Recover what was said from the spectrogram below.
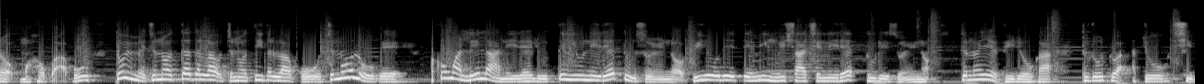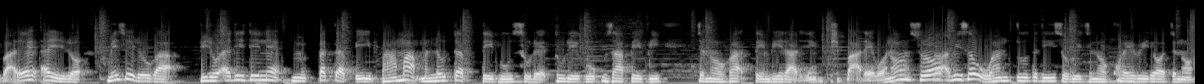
တော့မဟုတ်ပါဘူးတို့ပေမဲ့ကျွန်တော်တက်တဲ့လောက်ကျွန်တော်သိတဲ့လောက်ကိုကျွန်တော်လိုပဲအ ခုမှလေးလာနေတဲ့လူတင်ယူနေတဲ့သူဆိုရင်တော့ဗီဒီယိုတွေတင်ပြီးငွေရှာချင်နေတဲ့သူတွေဆိုရင်တော့ကျွန်တော်ရဲ့ဗီဒီယိုကသူတို့အတွက်အကျိုးရှိပါတယ်အဲ့ဒီတော့မိတ်ဆွေတို့ကဗီဒီယို editing နဲ့ပတ်သက်ပြီးဘာမှမလုပ်တတ်သေးဘူးဆိုတဲ့သူတွေကိုဦးစားပေးပြီးကျွန်တော်ကတင်ပေးတာတင်ဖြစ်ပါတယ်ဗောနော်ဆိုတော့ episode 1 2 3ဆိုပြီးကျွန်တော်ခွဲပြီးတော့ကျွန်တော်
